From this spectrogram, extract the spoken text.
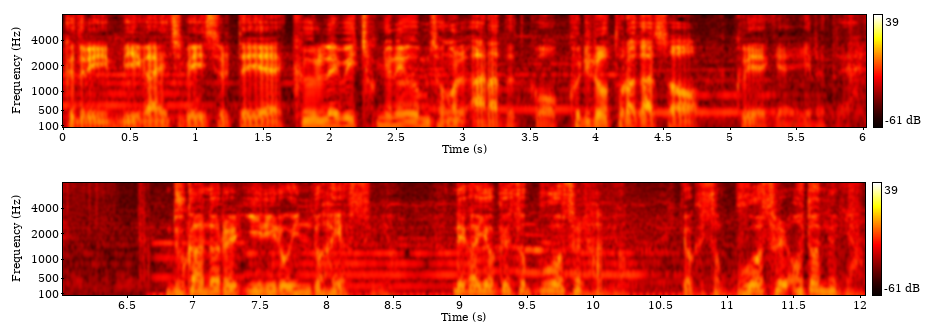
그들이 미가의 집에 있을 때에 그 레위 청년의 음성을 알아듣고 그리로 돌아가서 그에게 이르되 누가 너를 이리로 인도하였으며 내가 여기서 무엇을 하며 여기서 무엇을 얻었느냐?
